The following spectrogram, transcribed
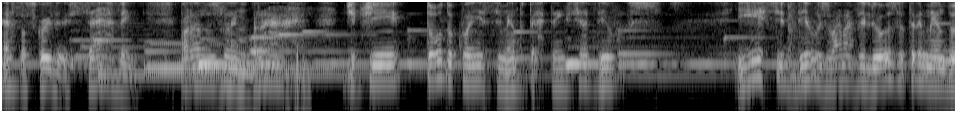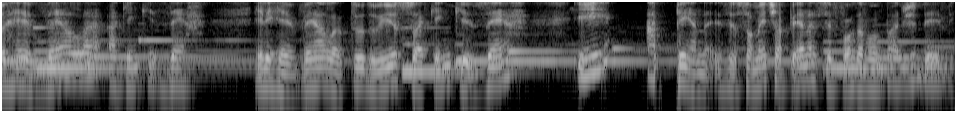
Essas coisas servem para nos lembrar de que todo conhecimento pertence a Deus. E esse Deus maravilhoso, tremendo, revela a quem quiser. Ele revela tudo isso a quem quiser e apenas, e somente apenas se for da vontade dele.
